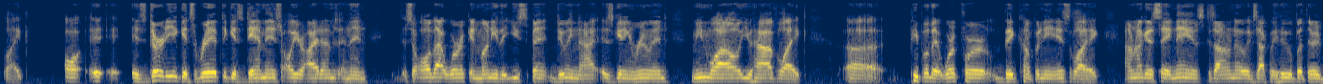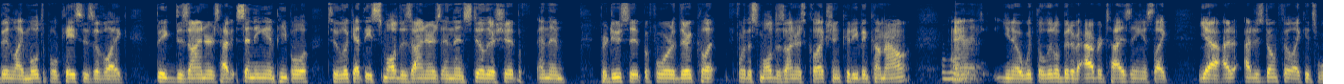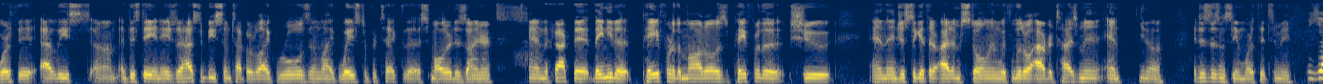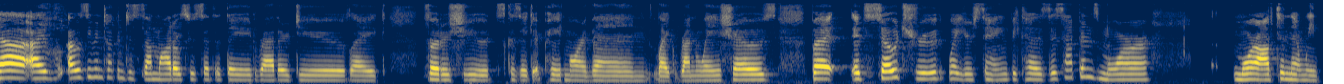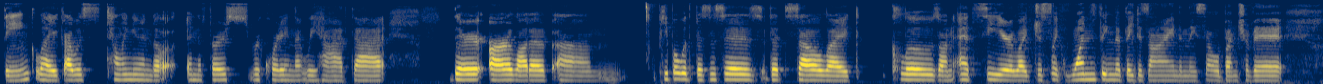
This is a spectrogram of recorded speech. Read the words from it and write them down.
like all it, it, it's dirty, it gets ripped, it gets damaged, all your items, and then so all that work and money that you spent doing that is getting ruined. Meanwhile, you have like uh, people that work for big companies, like I'm not gonna say names because I don't know exactly who, but there have been like multiple cases of like big designers have sending in people to look at these small designers and then steal their shit and then produce it before their for the small designers collection could even come out. Mm-hmm. And you know, with the little bit of advertising, it's like yeah, I, I just don't feel like it's worth it. At least um, at this day and age, there has to be some type of like rules and like ways to protect the smaller designer. And the fact that they need to pay for the models, pay for the shoot, and then just to get their items stolen with little advertisement, and you know, it just doesn't seem worth it to me. Yeah, I I was even talking to some models who said that they'd rather do like photo shoots because they get paid more than like runway shows. But it's so true what you're saying because this happens more more often than we think. Like I was telling you in the in the first recording that we had that there are a lot of um, people with businesses that sell like clothes on Etsy or like just like one thing that they designed and they sell a bunch of it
